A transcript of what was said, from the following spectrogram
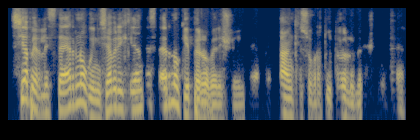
sia per l'esterno, quindi sia per il cliente esterno, che per l'operation interna, anche e soprattutto per l'operation interna.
